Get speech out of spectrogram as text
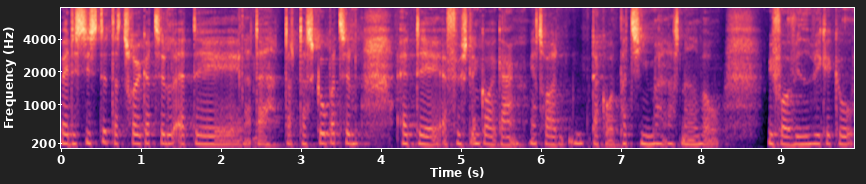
være det sidste, der trykker til, at, øh, eller der, der, der skubber til, at, øh, at fødslen går i gang. Jeg tror, at der går et par timer eller sådan noget, hvor vi får at vide, at vi kan gå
